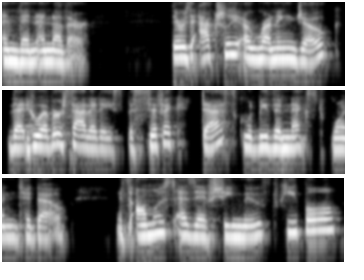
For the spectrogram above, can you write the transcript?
and then another. There was actually a running joke that whoever sat at a specific desk would be the next one to go. It's almost as if she moved people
